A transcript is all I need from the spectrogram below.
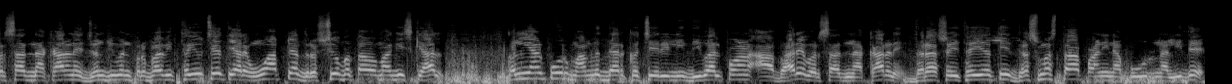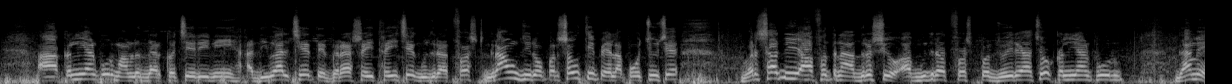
વરસાદના કારણે જનજીવન પ્રભાવિત થયું છે. ત્યારે હું આપને દ્રશ્યો બતાવવા માંગીશ કે હાલ કલ્યાણપુર મામલતદાર કચેરીની દિવાલ પણ આ ભારે વરસાદના કારણે ધરાશયી થઈ હતી. ધસમસતા પાણીના પૂરના લીધે આ કલ્યાણપુર મામલતદાર કચેરીની આ દિવાલ છે, તે ધરાશયી થઈ છે. ગુજરાત ફર્સ્ટ ગ્રાઉન્ડ ઝીરો પર સૌથી પહેલા પહોંચ્યું છે. વરસાદી આફતના દ્રશ્યો આપ ગુજરાત ફર્સ્ટ પર જોઈ રહ્યા છો. કલ્યાણપુર ગામે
